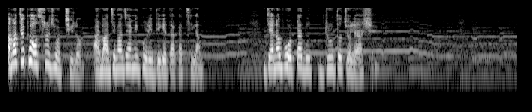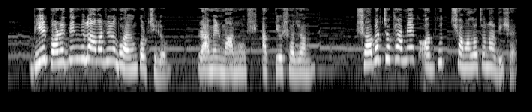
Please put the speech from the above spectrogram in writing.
আমার চোখে অশ্রু ঝরছিল, আর মাঝে মাঝে আমি ঘড়ির দিকে তাকাচ্ছিলাম, যেন ভোরটা দ্রুত চলে আসে। বিয়ের পরের দিনগুলো আমার জন্য ভয়ঙ্কর ছিল। রামের মানুষ, আত্মীয় স্বজন, সবার চোখে আমি এক অদ্ভুত সমালোচনার বিষয়।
